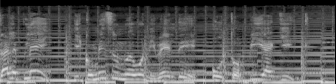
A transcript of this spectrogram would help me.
Dale play y comienza un nuevo nivel de Utopía Geek.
